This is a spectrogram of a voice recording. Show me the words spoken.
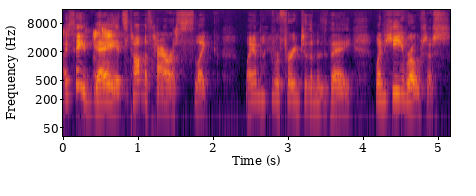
I say they. It's Thomas Harris. Like, why am I referring to them as they when he wrote it?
